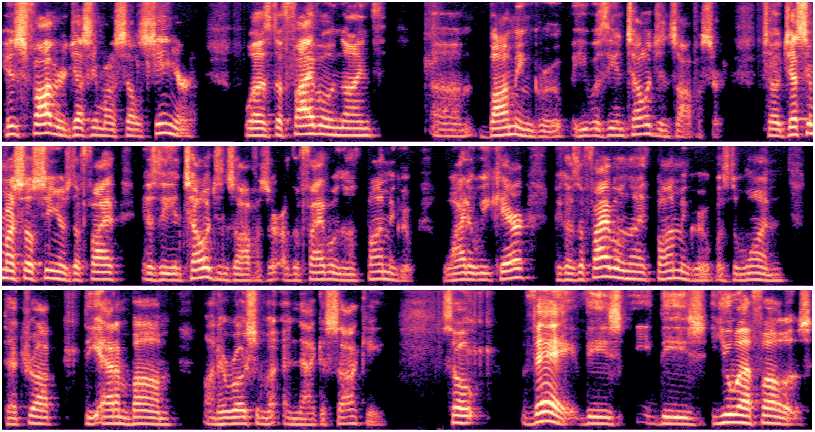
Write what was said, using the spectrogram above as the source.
His father, Jesse Marcel Sr., was the 509th um, bombing group. He was the intelligence officer. So Jesse Marcel Sr. is the five is the intelligence officer of the 509th bombing group. Why do we care? Because the 509th bombing group was the one that dropped the atom bomb on Hiroshima and Nagasaki. So they, these, these UFOs,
